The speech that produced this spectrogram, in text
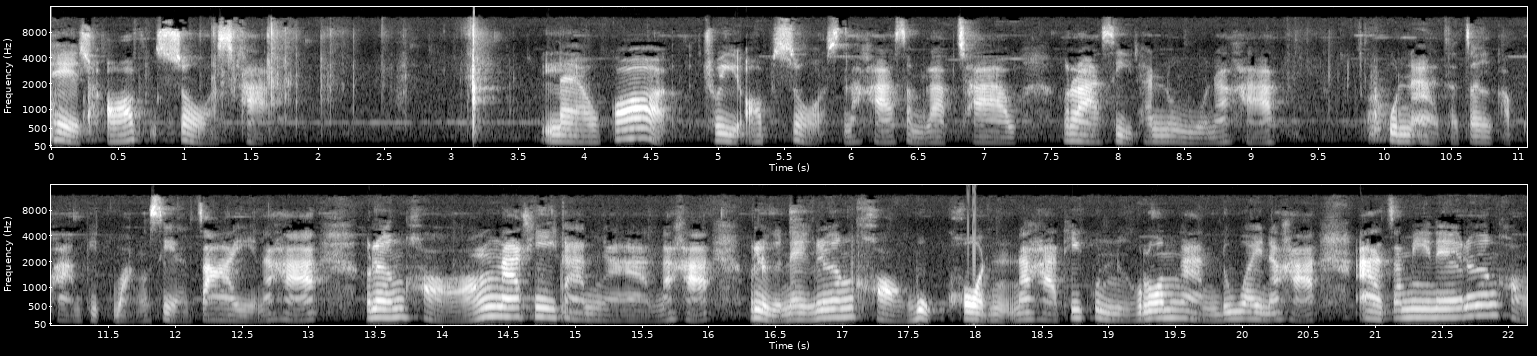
Page of Swords ค่ะ แล้วก็ Tree of Swords นะคะสำหรับชาวราศีธนูนะคะคุณอาจจะเจอกับความผิดหวังเสียใจนะคะ เรื่องของหน้าที่การงานนะคะ หรือในเรื่องของบุคคลนะคะ ที่คุณร่วมงานด้วยนะคะ อาจจะมีในเรื่องของ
